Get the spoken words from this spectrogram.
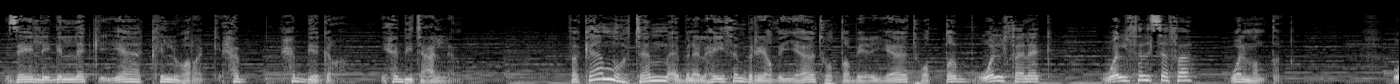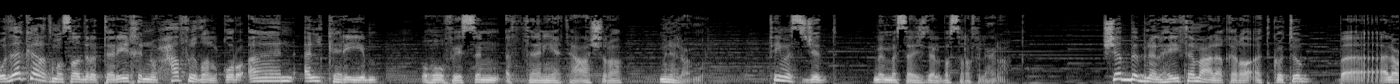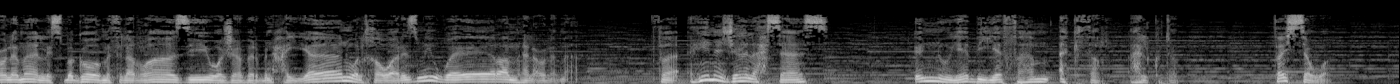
زي اللي يقول لك ياكل ورق يحب يحب يقرأ يحب يتعلم. فكان مهتم ابن الهيثم بالرياضيات والطبيعيات والطب والفلك والفلسفة والمنطق. وذكرت مصادر التاريخ أنه حفظ القرآن الكريم وهو في سن الثانية عشرة من العمر. في مسجد من مساجد البصرة في العراق. شب ابن الهيثم على قراءة كتب العلماء اللي سبقوه مثل الرازي وجابر بن حيان والخوارزمي وغيرها من العلماء. فهنا جاء الإحساس إنه يبي يفهم أكثر هالكتب. فايش سوى؟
